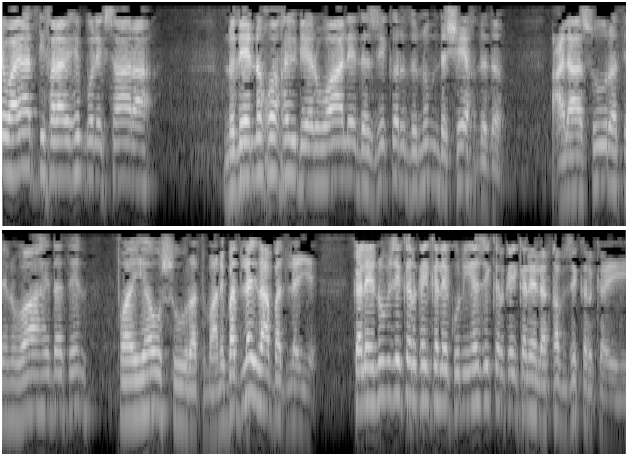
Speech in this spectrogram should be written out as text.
روایت دی فراحب الاکسارا نو دې نه خو خې ډیرواله د ذکر د نوم د شیخ د ده علا صورت واحده په یو صورت باندې بدلې را بدلې کله نوم ذکر کوي کله کنیه ذکر کوي کله لقب ذکر کوي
